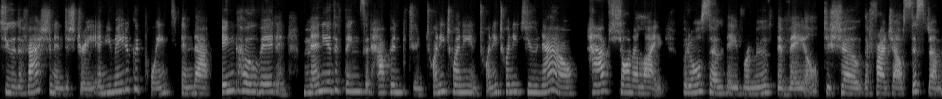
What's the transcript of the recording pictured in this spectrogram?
to the fashion industry. And you made a good point in that in COVID and many of the things that happened between 2020 and 2022 now have shone a light, but also they've removed the veil to show the fragile system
